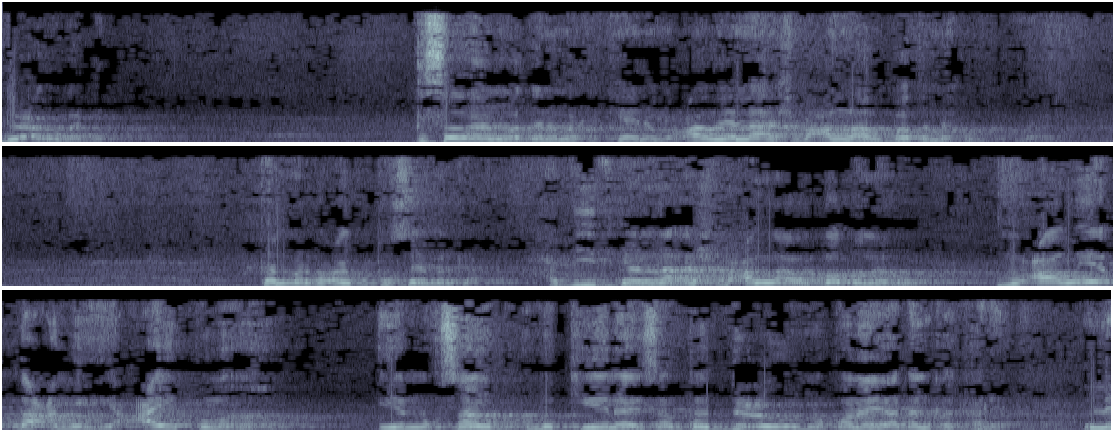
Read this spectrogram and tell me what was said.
duco uga dhig. Qisadaanu haddana marka keenay mucaawiya laa ashbac allaahu banahu tan marka waxay kutusay marka xadiidkan laa ashbac allaahu badnahu mucaawiya dacni iyo caybkuma aha iyo nuqsaan uma keenaayo sababta ducow u noqonayaa dhanka kale. Ila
